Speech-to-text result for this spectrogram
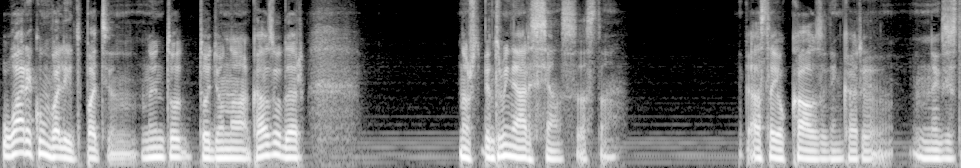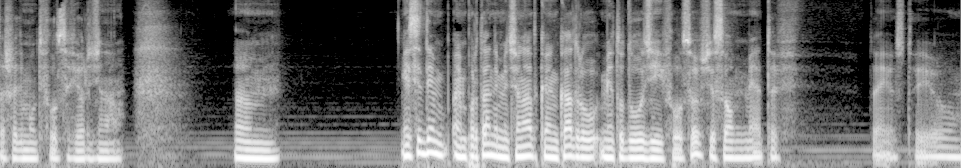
oarecum valid, poate nu e totdeauna cazul, dar nu știu, pentru mine are sens asta. Asta e o cauză din care nu există așa de mult filosofie originală. Um, este de important de menționat că în cadrul metodologiei filosofice sau meta... Da, asta eu...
